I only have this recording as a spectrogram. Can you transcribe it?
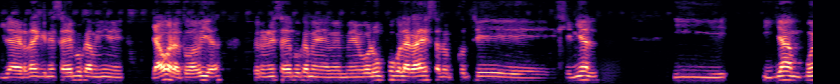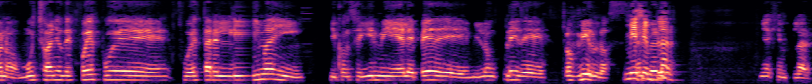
la verdad que en esa época a mí, y ahora todavía, pero en esa época me, me, voló un poco la cabeza, lo encontré genial. Y, y ya, bueno, muchos años después pude, pude estar en Lima y, y conseguir mi LP de mi long play de Los Mirlos. Mi ejemplar mi ejemplar.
